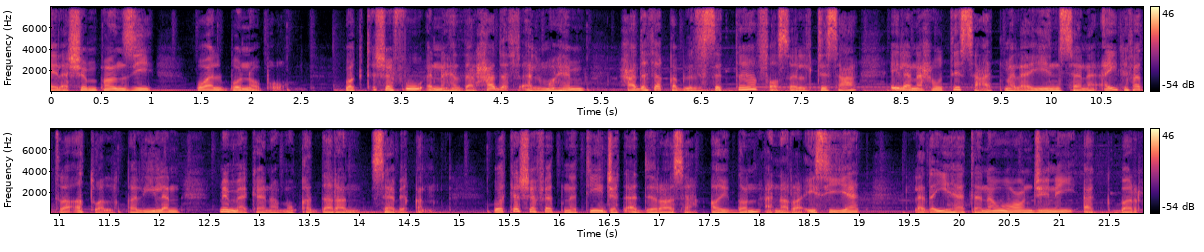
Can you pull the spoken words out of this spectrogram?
إلى الشمبانزي والبونوبو. واكتشفوا أن هذا الحدث المهم حدث قبل 6.9 إلى نحو 9 ملايين سنة أي لفترة أطول قليلا مما كان مقدرا سابقا. وكشفت نتيجة الدراسة أيضا أن الرئيسيات لديها تنوع جيني أكبر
